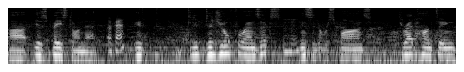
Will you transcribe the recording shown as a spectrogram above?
uh, is based on that. Okay. It, digital forensics, Mm-hmm. incident response, threat hunting,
